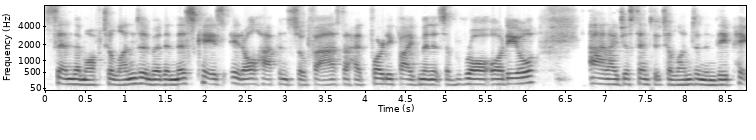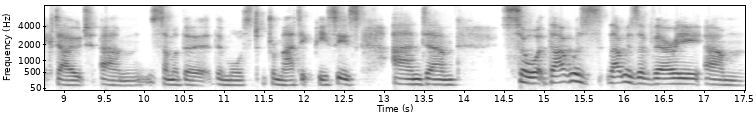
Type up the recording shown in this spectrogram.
send them off to London. But in this case, it all happened so fast. I had 45 minutes of raw audio and I just sent it to London, and they picked out um, some of the the most dramatic pieces, and um, so that was that was a very um,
